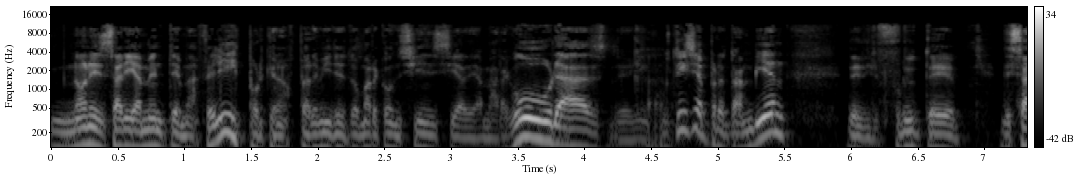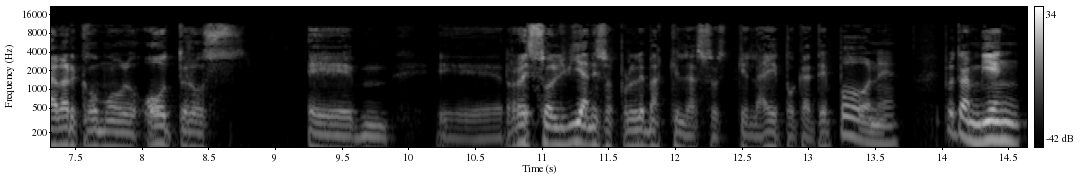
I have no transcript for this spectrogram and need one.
no necesariamente más feliz, porque nos permite tomar conciencia de amarguras, de injusticia, pero también de disfrute, de saber cómo otros eh, eh, resolvían esos problemas que la, que la época te pone, pero también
